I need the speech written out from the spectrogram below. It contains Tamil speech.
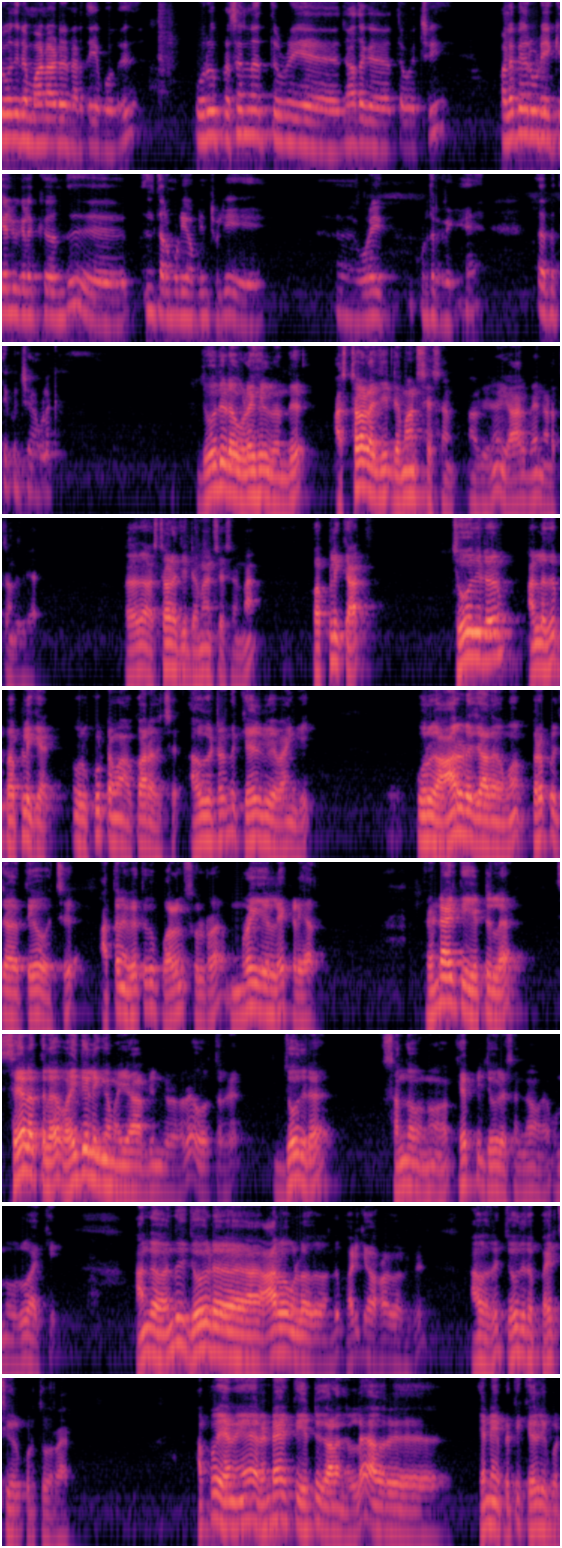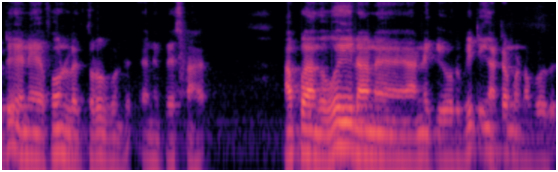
ஜோதிட மாநாடு நடத்திய போது, ஒரு பிரசன்னத்துடைய ஜாதகத்தை வச்சு, பல பேருடைய கேள்விகளுக்கு வந்து பதில் தர முடியும் அப்படின்னு சொல்லி உரை கொடுத்துருக்குறீங்க அதை பற்றி கொஞ்சம் விளக்கம். ஜோதிட உலகில் வந்து அஸ்ட்ராலஜி டெமான்ஸ்ட்ரேஷன் அப்படின்னு யாருமே நடத்துறது கிடையாது. அதாவது அஸ்ட்ராலஜி டெமான்ஸ்ட்ரேஷன்னா, பப்ளிக்கா ஜோதிடர் அல்லது பப்ளிக்கை ஒரு கூட்டமாக உட்கார வச்சு, அவங்ககிட்டருந்து கேள்வியை வாங்கி, ஒரு ஆருட ஜாதகமோ, பிறப்பு ஜாதகத்தையோ வச்சு, அத்தனை பேர்த்துக்கு பலன் சொல்கிற முறைகளே கிடையாது. ரெண்டாயிரத்தி எட்டில் சேலத்தில் வைத்தியலிங்கம் ஐயா அப்படிங்கிறவர் ஒருத்தர் ஜோதிட சங்கம் ஒன்று கேபி ஜோதிட சங்கம் ஒன்று உருவாக்கி, அங்கே வந்து ஜோதிட ஆர்வம் உள்ளவர் வந்து படிக்க வர்றவர்களுக்கு, அவர் ஜோதிட பயிற்சிகள் கொடுத்து வர்றார் அப்போ என்னைய ரெண்டாயிரத்தி எட்டு காலங்களில் அவர் என்னை பற்றி கேள்விப்பட்டு, என்னை ஃபோனில் தொடர்பு கொண்டு என்னை பேசினாங்க. அப்போ அங்கே போய் நான் அன்னைக்கு ஒரு மீட்டிங் அட்டன் பண்ணும்போது,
